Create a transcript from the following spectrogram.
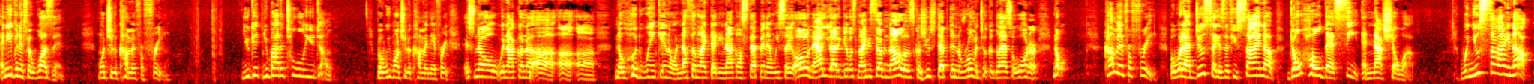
And even if it wasn't, I want you to come in for free. You get you buy the tool or you don't. But we want you to come in there free. It's no, we're not gonna uh uh uh no hoodwinking or nothing like that. You're not gonna step in and we say, oh, now you gotta give us $97 because you stepped in the room and took a glass of water. No, come in for free. But what I do say is if you sign up, don't hold that seat and not show up. When you sign up,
